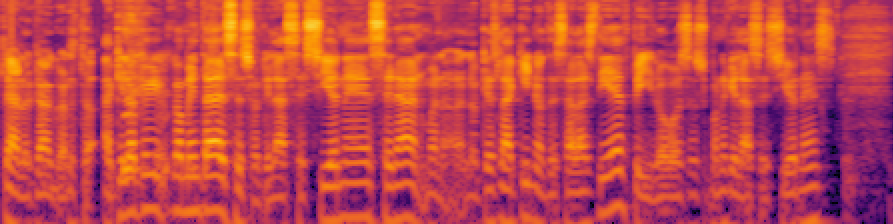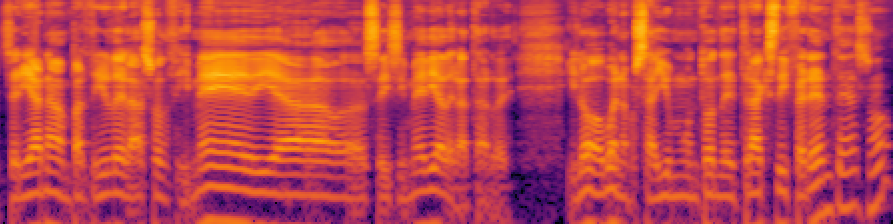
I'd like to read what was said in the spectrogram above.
Claro, claro, correcto. Aquí lo que comenta es eso, que las sesiones serán, bueno, lo que es la keynote es a las 10 y luego se supone que las sesiones serían a partir de las once y media o seis y media de la tarde. Y luego, bueno, pues hay un montón de tracks diferentes, ¿no?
